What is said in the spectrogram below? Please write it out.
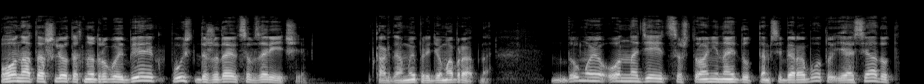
он отошлет их на другой берег, пусть дожидаются в Заречье, когда мы придем обратно. Думаю, он надеется, что они найдут там себе работу и осядут,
